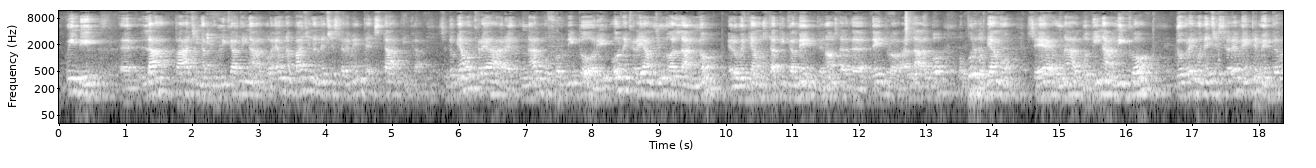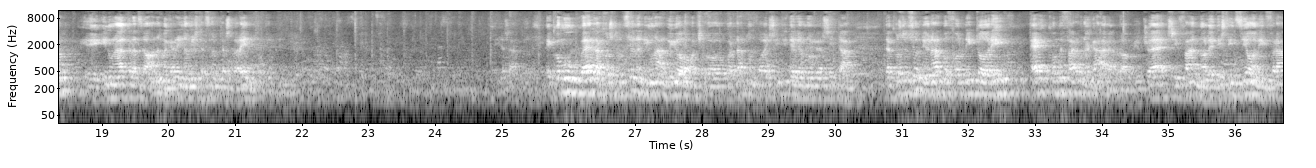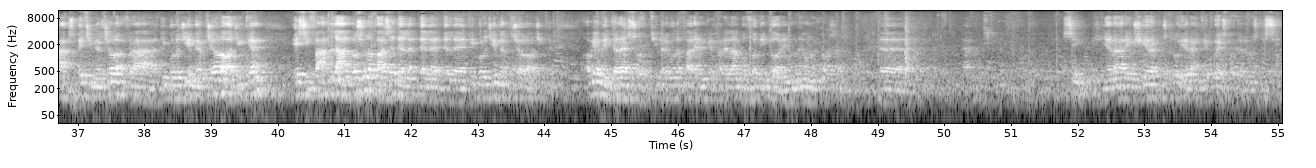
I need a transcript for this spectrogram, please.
Quindi eh, la pagina pubblicata in albo è una pagina necessariamente statica. Se dobbiamo creare un albo fornitori o ne creiamo uno all'anno e lo mettiamo staticamente no? dentro all'albo, oppure dobbiamo, se è un albo dinamico, dovremo necessariamente metterlo in un'altra zona, magari in amministrazione trasparente. Esatto. E comunque la costruzione di un albo, io ho guardato un po' i siti delle università, la costruzione di un albo fornitori è come fare una gara proprio, cioè si fanno le distinzioni fra, fra tipologie merceologiche e si fa l'albo sulla base delle, delle, delle, tipologie merceologiche. Ovviamente adesso ci daremo da fare anche fare l'albo fornitori, non è una cosa... Eh, eh, sì, bisognerà riuscire a costruire anche questo per lo stesso.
